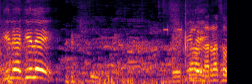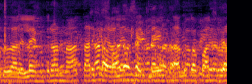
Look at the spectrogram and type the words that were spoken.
दिले दिले एका हजाराचा सौदा झालेला आहे मित्रांनो घेतलाय तालुका पाचोरा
